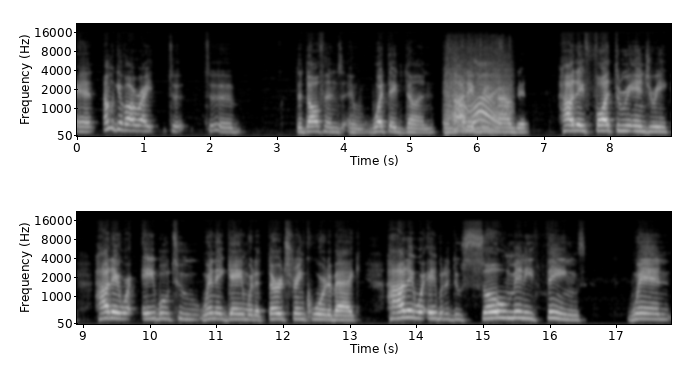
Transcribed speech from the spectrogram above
And I'm gonna give all right to to the Dolphins and what they've done and how they've rebounded, how they fought through injury, how they were able to win a game with a third string quarterback, how they were able to do so many things when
